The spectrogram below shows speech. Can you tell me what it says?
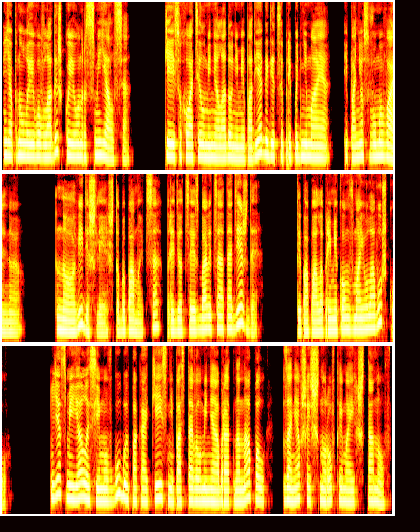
Я пнула его в лодыжку, и он рассмеялся. Кейс ухватил меня ладонями под ягодицы, приподнимая, и понес в умывальную. Но, видишь ли, чтобы помыться, придется избавиться от одежды. Ты попала прямиком в мою ловушку. Я смеялась ему в губы, пока Кейс не поставил меня обратно на пол, занявшись шнуровкой моих штанов.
